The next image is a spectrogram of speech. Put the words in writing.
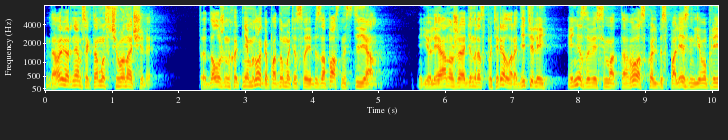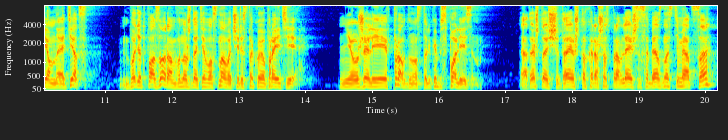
давай вернемся к тому, с чего начали. Ты должен хоть немного подумать о своей безопасности, Ян. Юлиан уже один раз потерял родителей, и независимо от того, сколь бесполезен его приемный отец, будет позором вынуждать его снова через такое пройти. Неужели я и вправду настолько бесполезен? А ты что, считаешь, что хорошо справляешься с обязанностями отца?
